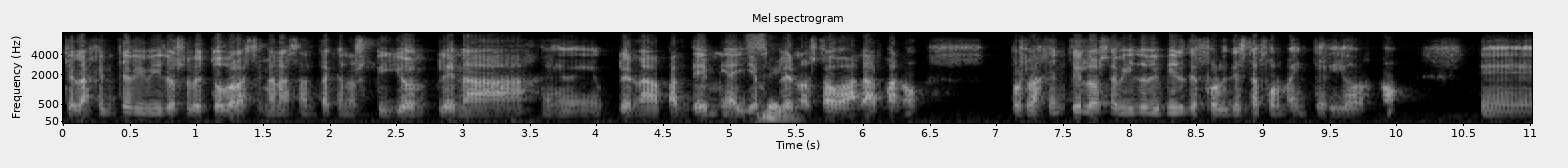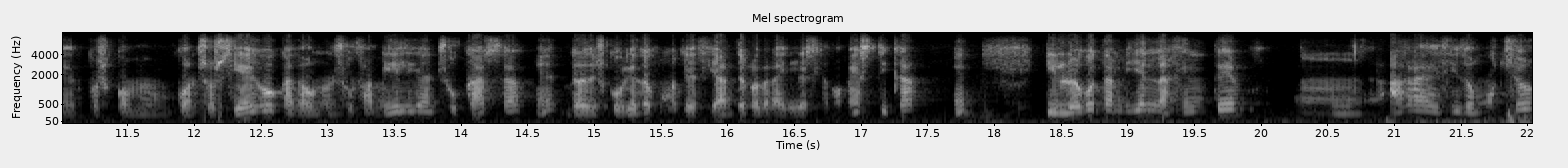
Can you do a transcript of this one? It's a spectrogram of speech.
que la gente ha vivido, sobre todo la Semana Santa que nos pilló en plena, en plena pandemia y en pleno estado de alarma, ¿no? Pues la gente lo ha sabido vivir de, de esta forma interior, ¿no? Eh, pues con, con, sosiego, cada uno en su familia, en su casa, ¿eh? redescubriendo, como te decía antes, lo de la iglesia doméstica. ¿eh? Y luego también la gente mm, ha agradecido mucho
